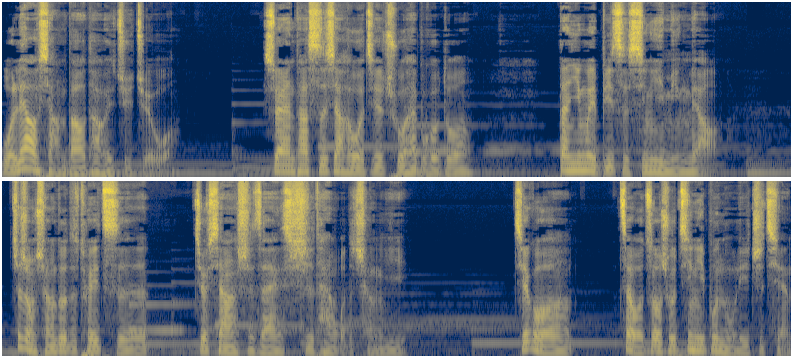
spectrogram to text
我料想到他会拒绝我，虽然他私下和我接触还不够多，但因为彼此心意明了，这种程度的推辞就像是在试探我的诚意。结果，在我做出进一步努力之前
